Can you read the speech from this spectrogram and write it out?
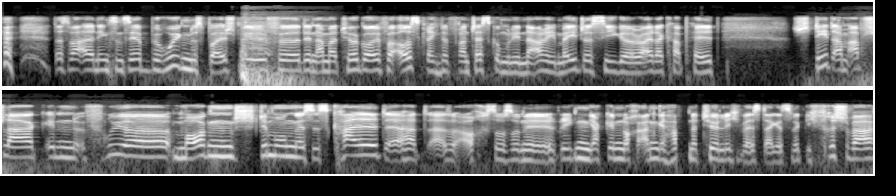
das war allerdings ein sehr beruhigendes Beispiel für den Amateurgolfer, ausgerechnet Francesco Molinari, Major-Sieger, Ryder Cup-Held steht am Abschlag in früher Morgenstimmung. Es ist kalt. Er hat also auch so, so eine Regenjacke noch angehabt, natürlich, weil es da jetzt wirklich frisch war.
